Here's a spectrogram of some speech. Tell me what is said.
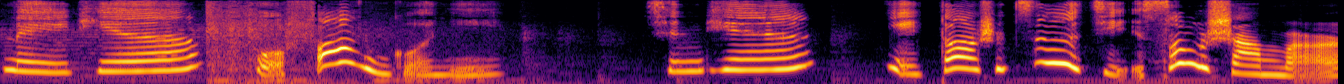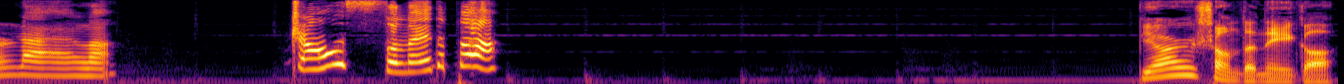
那天我放过你，今天你倒是自己送上门来了，找死来的吧！边上的那个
